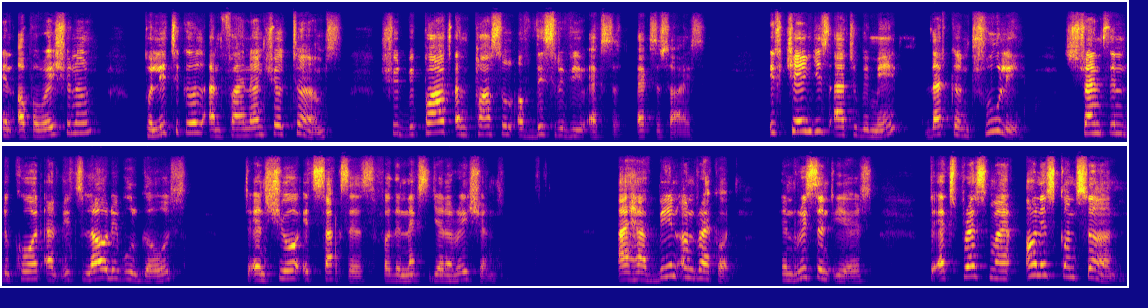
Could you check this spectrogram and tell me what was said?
in operational, political, and financial terms should be part and parcel of this review ex exercise. If changes are to be made that can truly strengthen the court and its laudable goals to ensure its success for the next generation. I have been on record in recent years to express my honest concern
